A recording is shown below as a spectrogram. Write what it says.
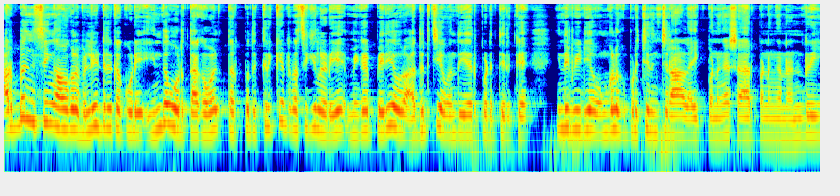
ஹர்பன் சிங் அவர்கள் வெளியிட்டிருக்கக்கூடிய இந்த ஒரு தகவல் தற்போது கிரிக்கெட் ரசிகர்களிடையே மிகப்பெரிய ஒரு அதிர்ச்சியை வந்து ஏற்படுத்தியிருக்கு. இந்த வீடியோ உங்களுக்கு பிடிச்சிருந்துச்சுன்னா லைக் பண்ணுங்கள் ஷேர் பண்ணுங்கள் நன்றி.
